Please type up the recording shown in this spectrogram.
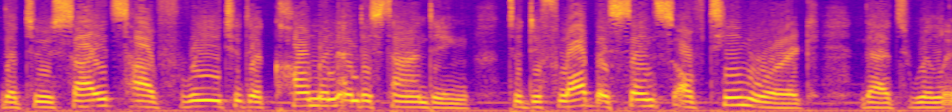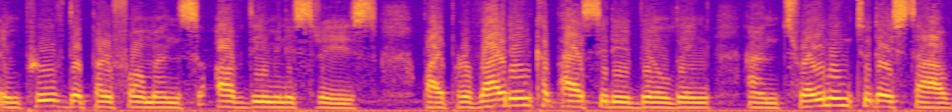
The two sides have reached a common understanding to develop a sense of teamwork that will improve the performance of the ministries by providing capacity building and training to the staff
